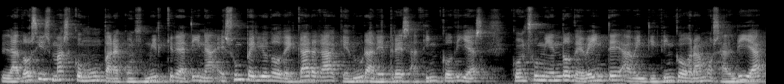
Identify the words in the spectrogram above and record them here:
La dosis más común para consumir creatina es un periodo de carga que dura de 3 a 5 días, consumiendo de 20 a 25 gramos al día,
